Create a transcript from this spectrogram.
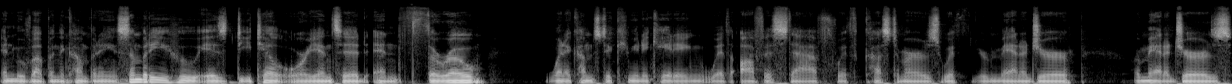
and move up in the company. Somebody who is detail oriented and thorough when it comes to communicating with office staff, with customers, with your manager or managers.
